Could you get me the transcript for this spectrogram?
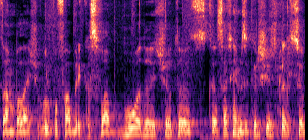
там была еще группа «Фабрика Свободы», что-то с- со всеми закричишь, как все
